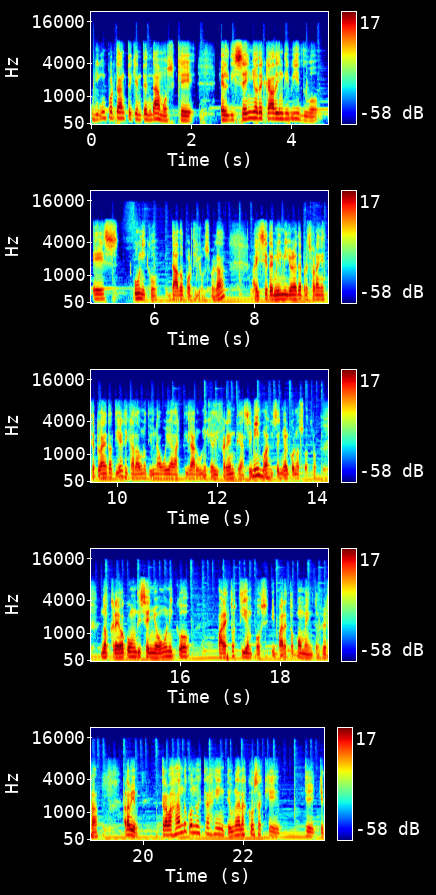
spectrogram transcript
bien importante que entendamos que el diseño de cada individuo es único, dado por Dios, ¿verdad? Hay 7 mil millones de personas en este planeta Tierra y cada uno tiene una huella dactilar única y diferente. Asimismo es el Señor con nosotros. Nos creó con un diseño único para estos tiempos y para estos momentos, ¿verdad? Ahora bien, trabajando con nuestra gente, una de las cosas que, que, que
